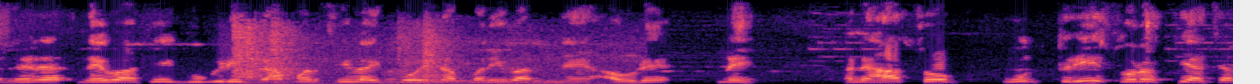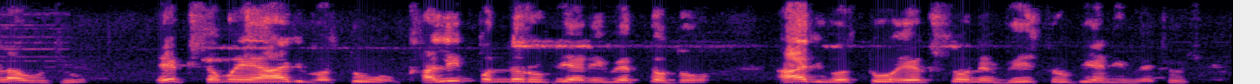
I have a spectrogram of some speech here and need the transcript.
રહે- રહેવાસી ગુગડી બ્રાહ્મણ સિવાય કોઈના પરિવારને આવડે નહીં. અને આ શોપ હું ત્રીસ વર્ષ ત્યાં ચલાવું છું. એક સમયે આ જ વસ્તુ ખાલી પંદર રૂપિયાની વેચતો હતો. આ જ વસ્તુ એકસો ને વીસ રૂપિયાની વેચું છું.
